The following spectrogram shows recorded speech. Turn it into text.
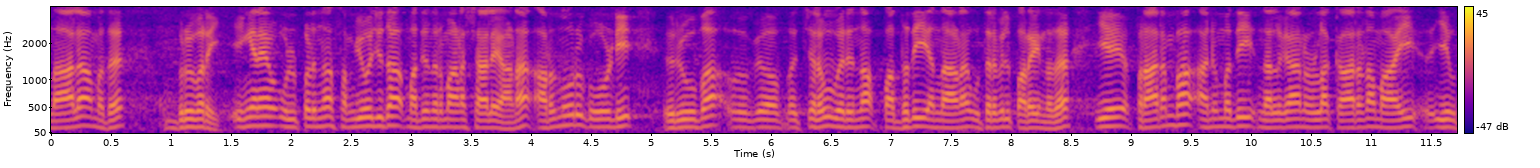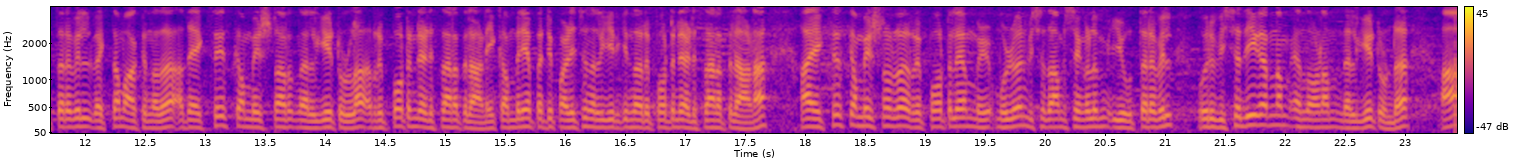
നാലാമത് ബ്രുവറി. ഇങ്ങനെ ഉൾപ്പെടുന്ന സംയോജിത മദ്യനിർമ്മാണശാലയാണ് അറുന്നൂറ് കോടി രൂപ ചെലവ് വരുന്ന പദ്ധതി എന്നാണ് ഉത്തരവിൽ പറയുന്നത്. ഈ പ്രാരംഭ അനുമതി നൽകാനുള്ള കാരണമായി ഈ ഉത്തരവിൽ വ്യക്തമാക്കുന്നത് അത് എക്സൈസ് കമ്മീഷണർ നൽകിയിട്ടുള്ള റിപ്പോർട്ടിന്റെ അടിസ്ഥാനത്തിലാണ്. ഈ കമ്പനിയെ പറ്റി പഠിച്ചു നൽകിയിരിക്കുന്ന റിപ്പോർട്ടിന്റെ അടിസ്ഥാനത്തിലാണ്. ആ എക്സൈസ് കമ്മീഷണറുടെ റിപ്പോർട്ടിലെ മുഴുവൻ വിശദാംശങ്ങളും ഈ ഉത്തരവിൽ ഒരു വിശദീകരണം എന്നോണം നൽകിയിട്ടുണ്ട്. ആ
